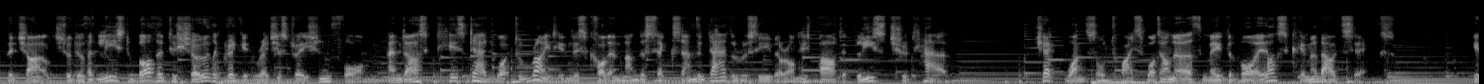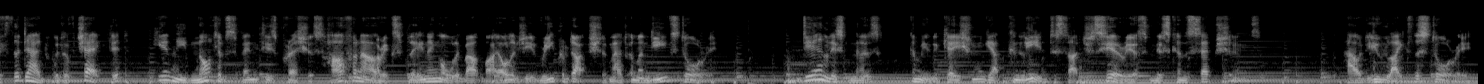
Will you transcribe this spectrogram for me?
The child should have at least bothered to show the cricket registration form and asked his dad what to write in this column under sex and the dad the receiver on his part at least should have. Check once or twice what on earth made the boy ask him about sex. If the dad would have checked it, he need not have spent his precious half an hour explaining all about biology reproduction Adam and Eve story. Dear listeners, communication gap can lead to such serious misconceptions. How do you like the story?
